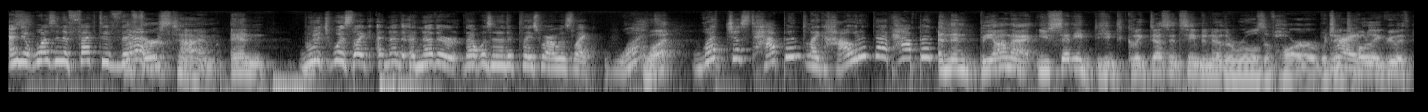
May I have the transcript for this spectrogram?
and it wasn't effective then. The first time and which was like another another that was another place where I was like, what? What? What just happened? Like, how did that happen? And then beyond that, you said he he like doesn't seem to know the rules of horror, which I totally agree with.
